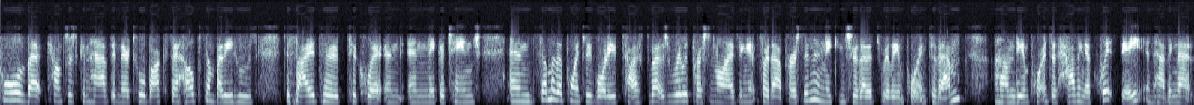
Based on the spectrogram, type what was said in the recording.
tools that counselors can have in their toolbox to help somebody who's decided to, to quit and, and make a change. And some of the points we've already talked about is really personalizing it for that person and making sure that it's really important to them. Um, the importance of having a quit date and having that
